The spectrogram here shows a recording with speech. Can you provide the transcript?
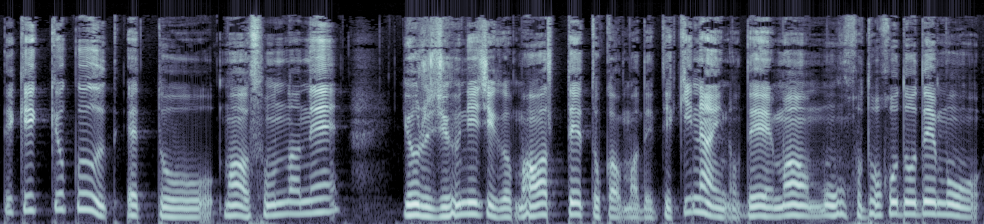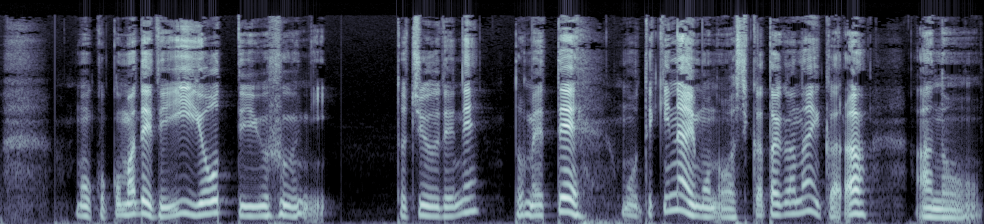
で、結局、えっと、まあそんなね、夜12時が回ってとかまでできないので、まあもうほどほどでもう、もうここまででいいよっていう風に途中でね、止めて、もうできないものは仕方がないから、あの、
